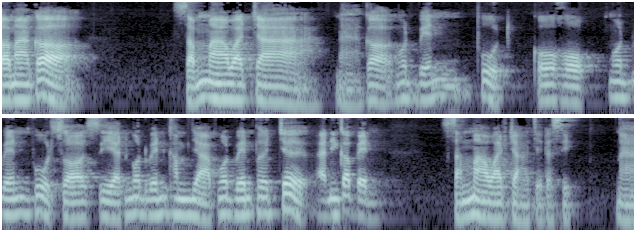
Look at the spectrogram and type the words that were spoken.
ต่อมาก็สัมมาวาจานะก็งดเว้นพูดโกหก งดเว้นพูดส่อเสียด งดเว้นคำหยาบ งดเว้นเพ้อเจ้ออันนี้ก็เป็นสัมมาวาจาเจตสิกนะ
